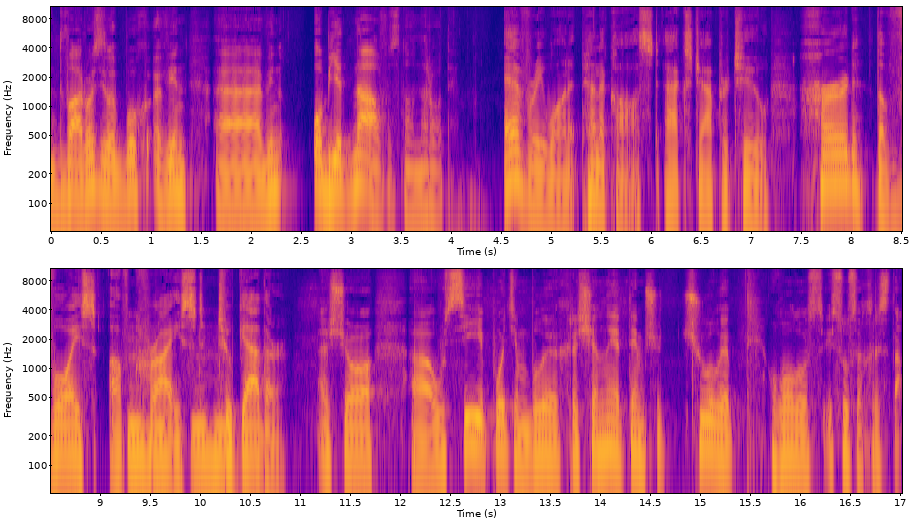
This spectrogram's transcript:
два розділи Бог він, він об'єднав знову народи. Everyone at Pentecost, Acts chapter 2, heard the voice of Christ mm-hmm. together. Що усі потім були хрещені тим, що чули голос Ісуса Христа.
